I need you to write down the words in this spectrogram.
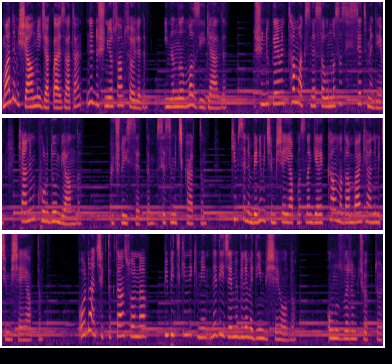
Madem işe almayacaklar zaten ne düşünüyorsam söyledim. İnanılmaz iyi geldi. Düşündüklerimin tam aksine savunmasız hissetmediğim, kendimi koruduğum bir andı. Güçlü hissettim, sesimi çıkarttım. Kimsenin benim için bir şey yapmasına gerek kalmadan ben kendim için bir şey yaptım. Oradan çıktıktan sonra bir bitkinlik mi ne diyeceğimi bilemediğim bir şey oldu. Omuzlarım çöktü.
